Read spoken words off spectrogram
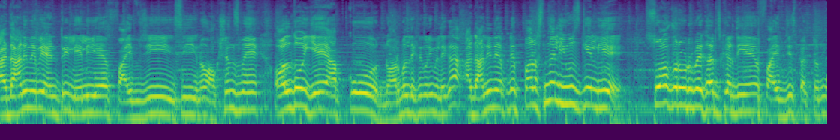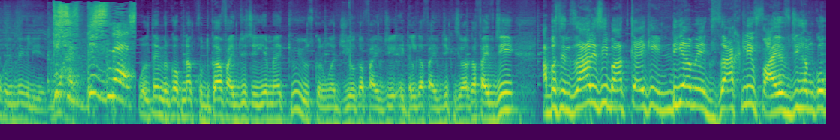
अडानी ने भी एंट्री ले ली है फाइव जी इसी यू नो ऑप्शंस में। ऑल्दो ये आपको नॉर्मल देखने को नहीं मिलेगा अडानी ने अपने पर्सनल यूज़ के लिए 100 करोड़ रुपए खर्च कर दिए हैं फाइव जी स्पेक्ट्रम को खरीदने के लिए। Business. बोलते हैं मेरे को अपना खुद का 5G चाहिए मैं क्यों यूज़ करूँगा जियो का 5G एयरटेल का 5G किसी और का 5G अब बस इंतज़ार इसी बात का है कि इंडिया में एग्जैक्टली exactly 5G हमको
